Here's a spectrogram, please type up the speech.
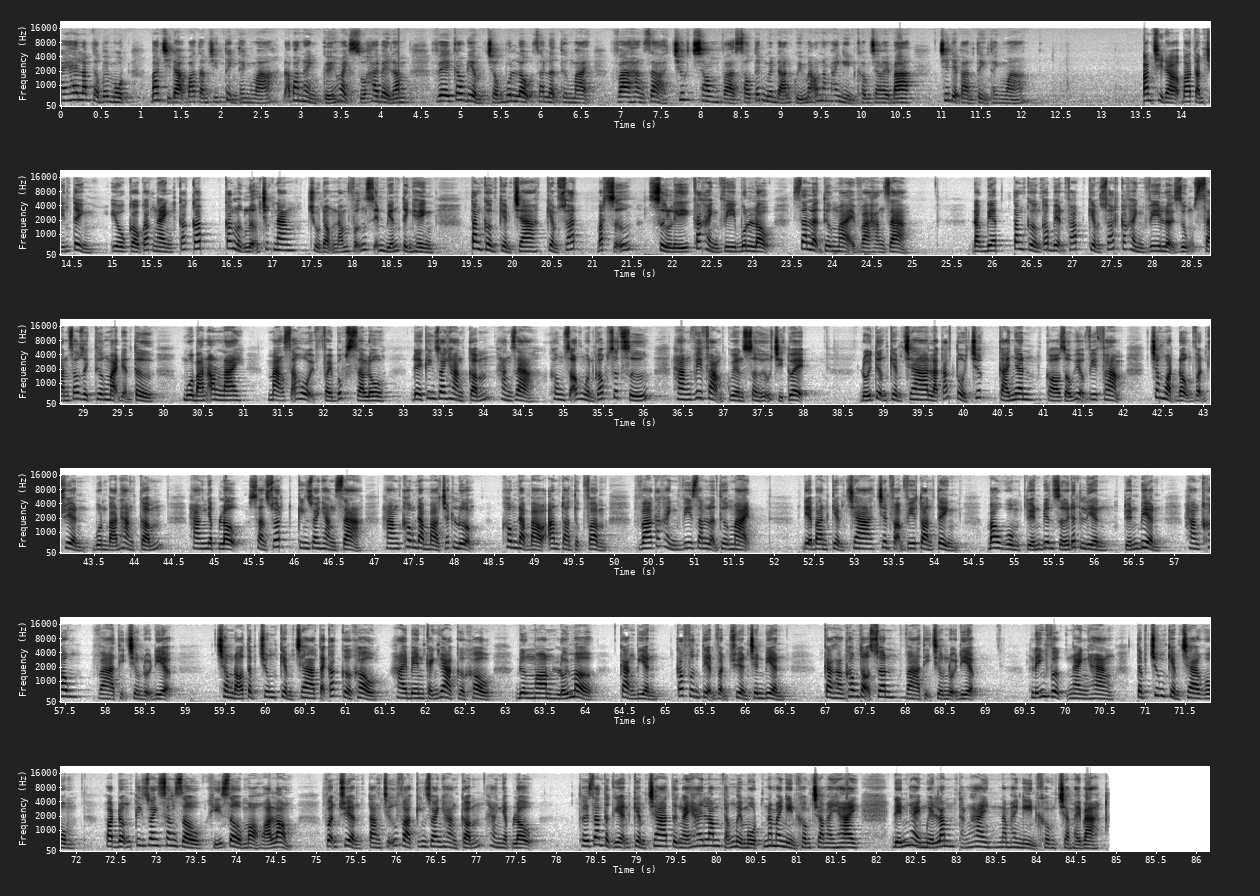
ngày 25 tháng 11, Ban chỉ đạo 389 tỉnh Thanh Hóa đã ban hành kế hoạch số 275 về cao điểm chống buôn lậu gian lận thương mại và hàng giả trước, trong và sau Tết Nguyên đán Quý Mão năm 2023 trên địa bàn tỉnh Thanh Hóa. Ban chỉ đạo 389 tỉnh yêu cầu các ngành, các cấp, các lực lượng chức năng chủ động nắm vững diễn biến tình hình, tăng cường kiểm tra, kiểm soát, bắt giữ, xử lý các hành vi buôn lậu, gian lận thương mại và hàng giả. Đặc biệt, tăng cường các biện pháp kiểm soát các hành vi lợi dụng sàn giao dịch thương mại điện tử, mua bán online, mạng xã hội Facebook Zalo để kinh doanh hàng cấm, hàng giả, không rõ nguồn gốc xuất xứ, hàng vi phạm quyền sở hữu trí tuệ. Đối tượng kiểm tra là các tổ chức cá nhân có dấu hiệu vi phạm trong hoạt động vận chuyển, buôn bán hàng cấm, hàng nhập lậu, sản xuất, kinh doanh hàng giả, hàng không đảm bảo chất lượng, không đảm bảo an toàn thực phẩm và các hành vi gian lận thương mại. Địa bàn kiểm tra trên phạm vi toàn tỉnh, bao gồm tuyến biên giới đất liền, tuyến biển, hàng không và thị trường nội địa. Trong đó tập trung kiểm tra tại các cửa khẩu, hai bên cánh gà cửa khẩu, đường mòn, lối mở, cảng biển, các phương tiện vận chuyển trên biển, cảng hàng không Thọ Xuân và thị trường nội địa. Lĩnh vực ngành hàng tập trung kiểm tra gồm hoạt động kinh doanh xăng dầu, khí dầu mỏ hóa lỏng, vận chuyển, tàng trữ và kinh doanh hàng cấm, hàng nhập lậu. Thời gian thực hiện kiểm tra từ ngày 25 tháng 11 năm 2022 đến ngày 15 tháng 2 năm 2023.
